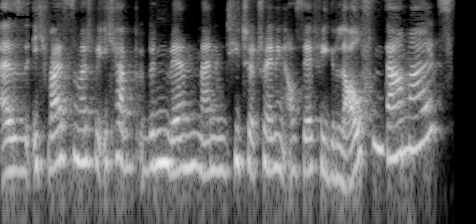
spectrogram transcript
Also ich weiß zum Beispiel, ich hab, bin während meinem Teacher Training auch sehr viel gelaufen damals.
